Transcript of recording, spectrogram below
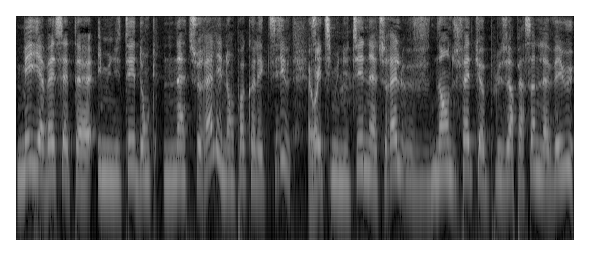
mais il y avait cette euh, immunité donc naturelle et non pas collective. Eh oui. Cette immunité naturelle venant du fait que plusieurs personnes l'avaient eu.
